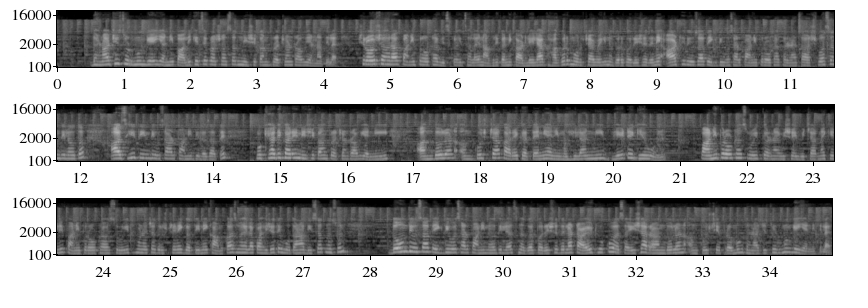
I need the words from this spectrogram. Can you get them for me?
धनाजी सुडमुंगे यांनी पालिकेचे प्रशासक निशिकांत प्रचंडराव यांना दिलाय. शिरोळ शहरात पाणी पुरवठा विस्कळीत झालाय. नागरिकांनी काढलेल्या घागर मोर्चावेळी नगर परिषदेने आठ दिवसात एक दिवस आड पाणी पुरवठा करण्याचं आश्वासन दिलं होतं. आजही तीन दिवसाआड पाणी दिलं जाते. मुख्याधिकारी निशिकांत प्रचंडराव यांनी आंदोलन अंकुशच्या कार्यकर्त्यांनी आणि महिलांनी भेट घेऊन पाणी पुरवठा सुरळीत करण्याविषयी विचारणा केली. पाणी पुरवठा सुरळीत होण्याच्या दृष्टीने गतीने कामकाज व्हायला पाहिजे ते होताना दिसत नसून दोन दिवसात एक दिवस आड पाणी न दिल्यास नगर परिषदेला टाळी ठोकू असा इशारा आंदोलन अंकुशचे प्रमुख धनाजी चुडमुंगे यांनी दिलाय.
